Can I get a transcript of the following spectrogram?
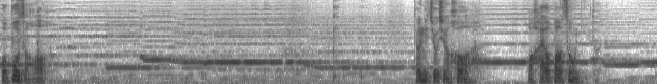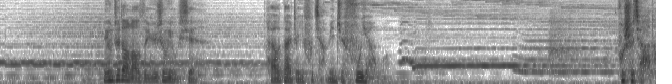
我不走。等你酒醒后啊，我还要暴揍你一顿。明知道老子余生有限，还要戴着一副假面具敷衍我，不是假的，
